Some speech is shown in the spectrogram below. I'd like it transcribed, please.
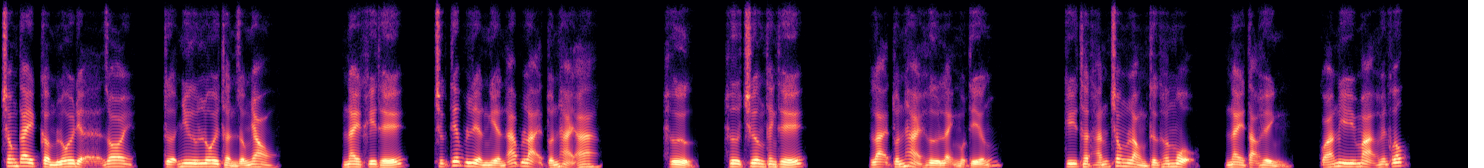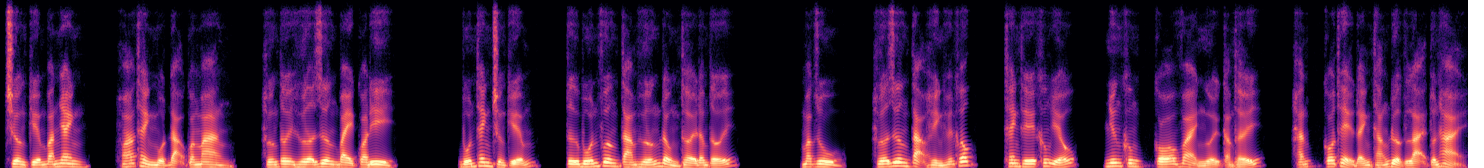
trong tay cầm lôi điện roi, tựa như lôi thần giống nhau. Nay khi thế, trực tiếp liền nghiền áp lại Tuấn Hải A. Hừ, hư trương thanh thế. Lại Tuấn Hải hừ lạnh một tiếng. Kỳ thật hắn trong lòng thực hâm mộ, này tạo hình, quá ni mạ huyên khốc. Trường kiếm bắn nhanh, hóa thành một đạo quan mang, hướng tới hứa dương bay qua đi. Bốn thanh trường kiếm, từ bốn phương tám hướng đồng thời đâm tới. Mặc dù, hứa dương tạo hình huyết khốc, thanh thế không yếu, nhưng không có vài người cảm thấy, hắn có thể đánh thắng được lại Tuấn Hải.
